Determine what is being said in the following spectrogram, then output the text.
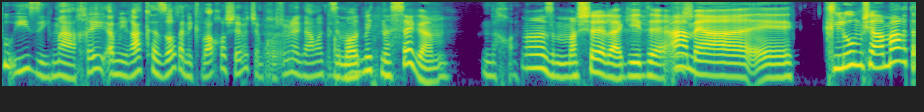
too easy. מה, אחרי אמירה כזאת, אני כבר חושבת שהם חושבים לגמרי זה כמוני. מאוד מתנשא גם. נכון. אה, זה ממש להגיד, אה, יש- מהכלום שאמרת,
